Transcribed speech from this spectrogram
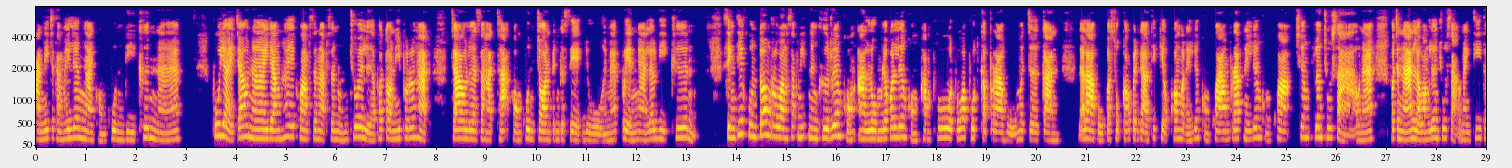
อันนี้จะทำให้เรื่องงานของคุณดีขึ้นนะ ผู้ใหญ่เจ้านายยังให้ความสนับสนุนช่วยเหลือ เพราะตอนนี้พฤหัสเจ้าเรือนสหัชชะของคุณจรเป็นเกษตรอยู่เห็นไหมเปลี่ยนงานแล้วดีขึ้น สิ่งที่คุณต้องระวังสักนิดหนึ่งคือเรื่องของอารมณ์แล้วก็เรื่องของคำพูด เพราะว่าพุธกับราหูมาเจอกัน และราหูกับศุกร์เขาเป็นดาวที่เกี่ยวข้องกับในเรื่องของความรักในเรื่องของความเชื่องเรื่องชู้สาวนะ เพราะฉะนั้นระวังเรื่องชู้สาวในที่ท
